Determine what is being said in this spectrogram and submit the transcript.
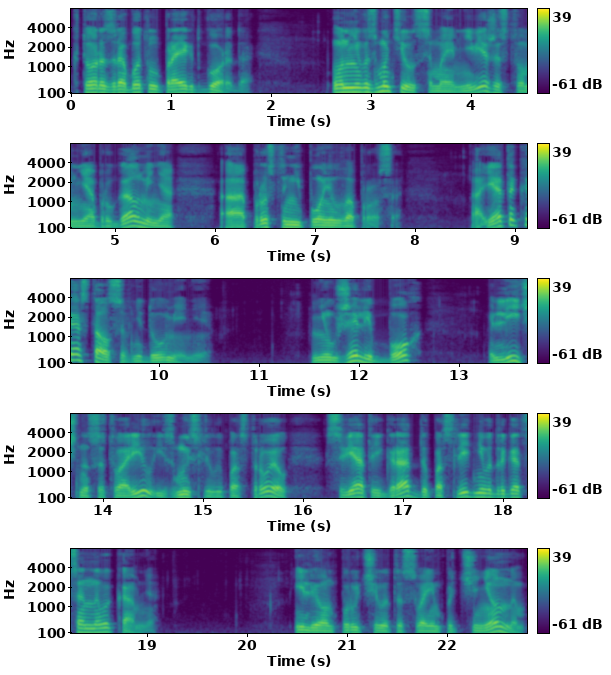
кто разработал проект города. Он не возмутился моим невежеством, не обругал меня, а просто не понял вопроса. А я так и остался в недоумении. Неужели Бог лично сотворил, измыслил и построил святый град до последнего драгоценного камня? Или он поручил это своим подчиненным?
